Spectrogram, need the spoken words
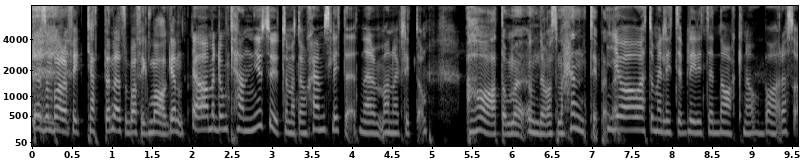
Den som bara fick katten där som bara fick magen. ja, men de kan ju se ut som att de skäms lite när man har klippt dem. Jaha, att de undrar vad som har hänt typ eller? Ja, och att de är lite, blir lite nakna och bara så.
